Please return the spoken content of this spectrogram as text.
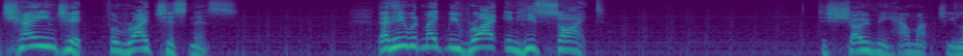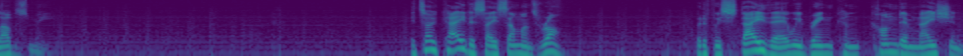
change it for righteousness, that he would make me right in his sight to show me how much He loves me. It's okay to say someone's wrong. But if we stay there, we bring con- condemnation.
